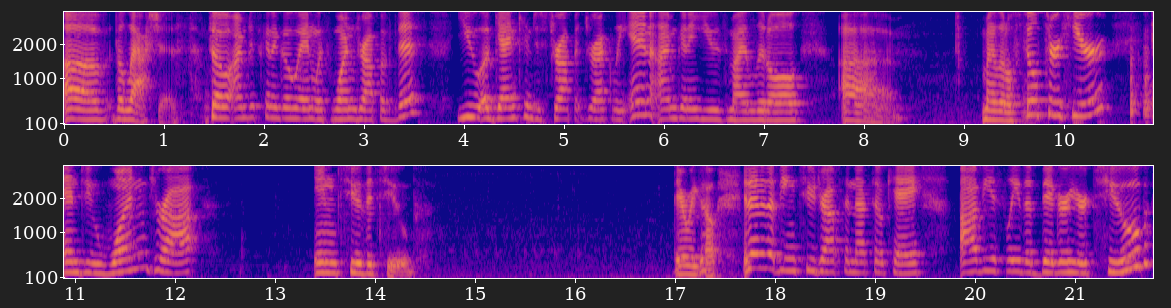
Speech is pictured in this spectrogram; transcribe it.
of the lashes. So I'm just gonna go in with one drop of this. You again can just drop it directly in. I'm gonna use my little, uh, my little filter here and do one drop into the tube. There we go. It ended up being two drops and that's okay. Obviously, the bigger your tube,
